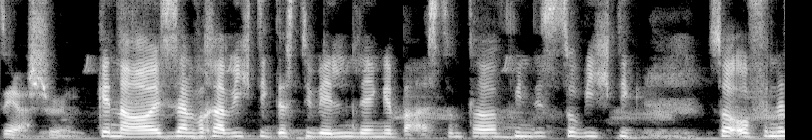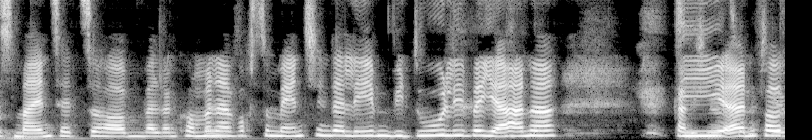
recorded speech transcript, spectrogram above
sehr schön. Genau, es ist einfach auch wichtig, dass die Wellenlänge passt. Und da finde ich es so wichtig, so ein offenes Mindset zu haben, weil dann kommen einfach so Menschen in dein Leben wie du, liebe Jana, die einfach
